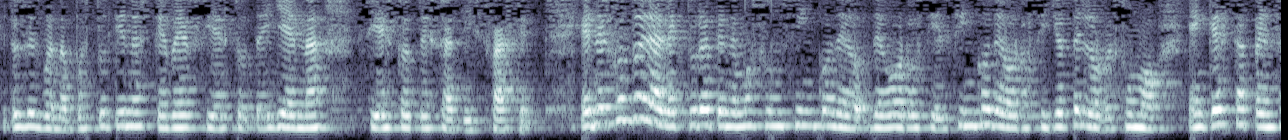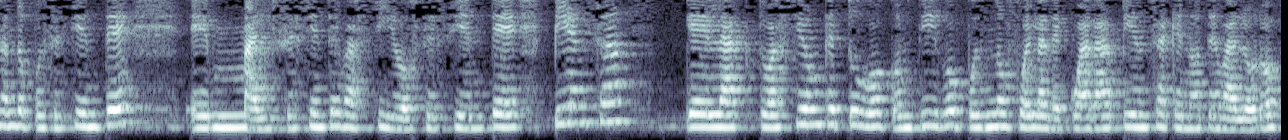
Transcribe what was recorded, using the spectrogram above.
Entonces, bueno, pues tú tienes que ver si esto te llena, si esto te satisface. En el fondo de la lectura tenemos un 5 de, oros y el 5 de oros, si yo te lo resumo, ¿en qué está pensando? Pues se siente eh, mal, se siente vacío, se siente, piensa piensa que la actuación que tuvo contigo pues no fue la adecuada, piensa que no te valoró,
